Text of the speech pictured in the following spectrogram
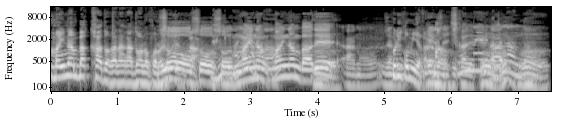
マイナンバーカードがなんかどうのこうの言うそうそうそう。マイナマイナンバーマイナンバーで、あの、全振り込みやからな源泉引かれてそんなやり方なんだ。うん。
